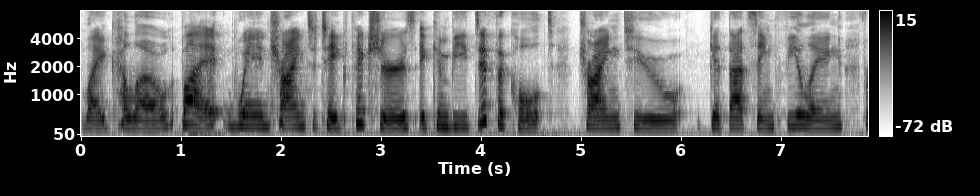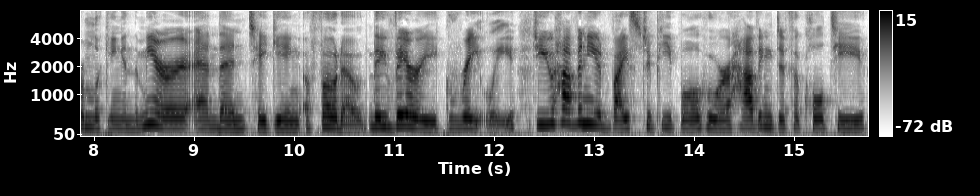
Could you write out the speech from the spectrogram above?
like hello, but when trying to take pictures, it can be difficult trying to get that same feeling from looking in the mirror and then taking a photo. They vary greatly. Do you have any advice to people who are having difficulty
